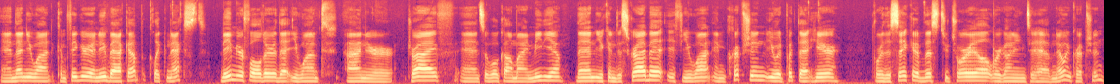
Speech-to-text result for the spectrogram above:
and then you want configure a new backup, click next. Name your folder that you want on your drive and so we'll call mine media then you can describe it if you want encryption you would put that here for the sake of this tutorial we're going to have no encryption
